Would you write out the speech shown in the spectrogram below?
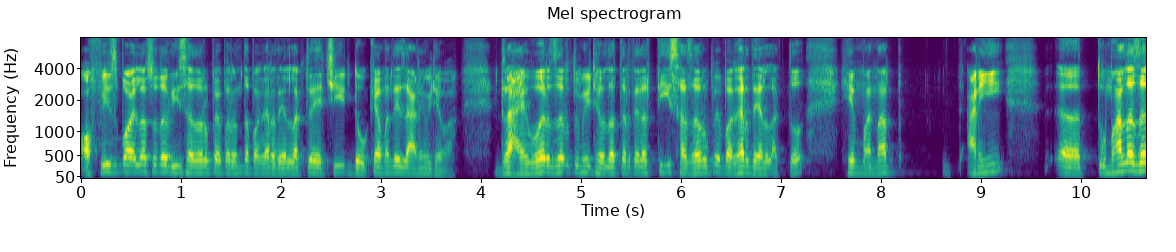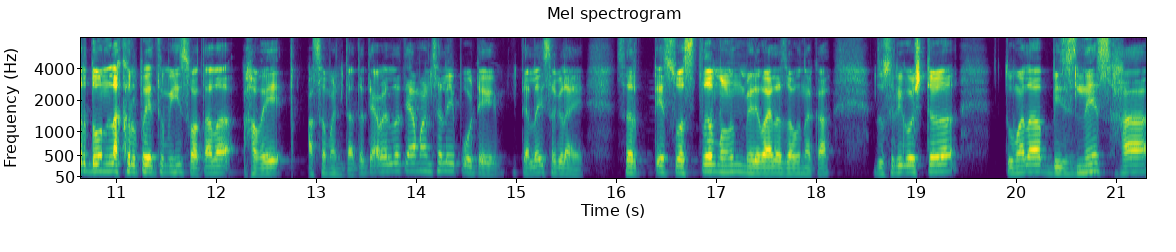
ऑफिस बॉयला सुद्धा वीस हजार रुपयापर्यंत पगार द्यायला लागतो याची डोक्यामध्ये जाणीव ठेवा. ड्रायव्हर जर तुम्ही ठेवला तर त्याला तीस हजार रुपये पगार द्यायला लागतो. हे मनात आणि तुम्हाला जर दोन लाख रुपये तुम्ही स्वतःला हवे असं म्हणता तर त्यावेळेला त्या माणसालाही पोट आहे त्यालाही सगळं आहे. सर ते स्वस्त म्हणून मिळवायला जाऊ नका. दुसरी गोष्ट तुम्हाला बिझनेस हा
